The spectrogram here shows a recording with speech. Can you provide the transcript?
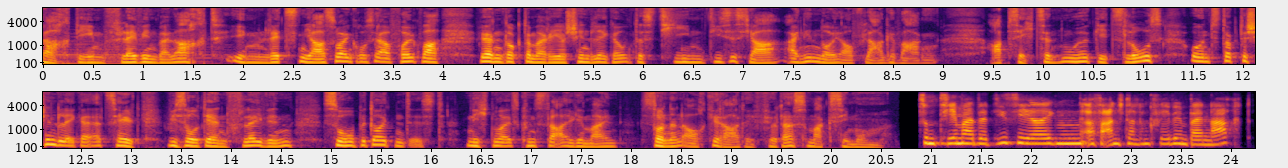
Nachdem Flavin bei Nacht im letzten Jahr so ein großer Erfolg war, werden Dr. Maria Schindleger und das Team dieses Jahr eine Neuauflage wagen. Ab 16 Uhr geht's los und Dr. Schindleger erzählt, wieso Dan Flavin so bedeutend ist, nicht nur als Künstler allgemein, sondern auch gerade für das Maximum. Zum Thema der diesjährigen Veranstaltung Flavin bei Nacht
